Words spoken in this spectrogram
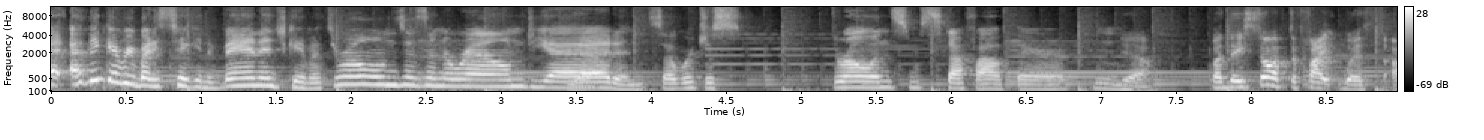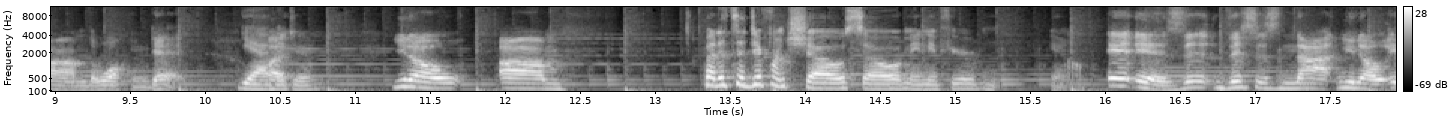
I, I think everybody's taking advantage. Game of Thrones isn't around yet, and so we're just throwing some stuff out there. Hmm. Yeah. But they still have to fight with um, The Walking Dead. Yeah, But- they do. You know, um, But it's a different show, so I mean, if you're, you know, it is. It, this is not, you know, it,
